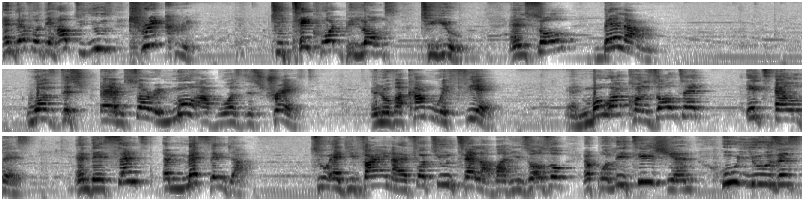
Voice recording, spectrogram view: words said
and therefore they have to use trickery to take what belongs to you. And so Balaam was this um, sorry, Moab was distressed and overcome with fear. And Moab consulted its elders, and they sent a messenger to a diviner, a fortune teller, but he's also a politician who uses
